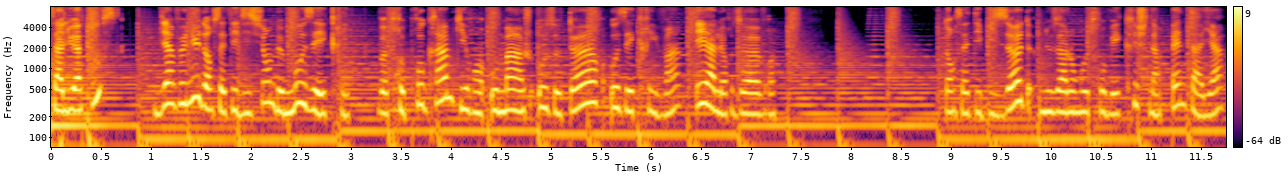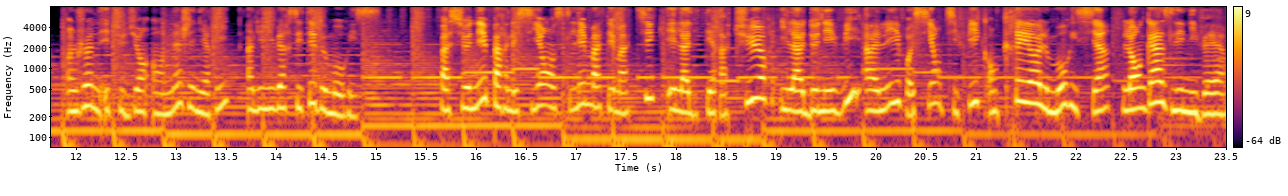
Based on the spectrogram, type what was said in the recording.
Salut à tous, bienvenue dans cette édition de Mots et écrits, votre programme qui rend hommage aux auteurs, aux écrivains et à leurs œuvres. Dans cet épisode, nous allons retrouver Krishna Pentaya, un jeune étudiant en ingénierie à l'Université de Maurice. Passionné par les sciences, les mathématiques et la littérature, il a donné vie à un livre scientifique en créole mauricien, Langaz l'univers.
